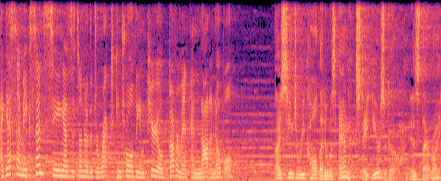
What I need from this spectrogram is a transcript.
I guess that makes sense seeing as it's under the direct control of the Imperial government and not a noble. I seem to recall that it was annexed eight years ago. Is that right?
